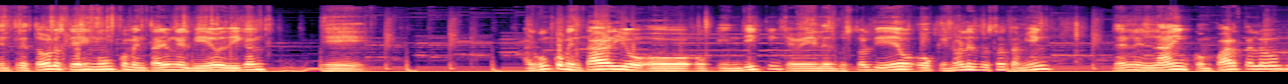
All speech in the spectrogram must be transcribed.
entre todos los que dejen un comentario en el video digan eh, algún comentario o, que indiquen que les gustó el video o que no les gustó también. Denle like, compártalo.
